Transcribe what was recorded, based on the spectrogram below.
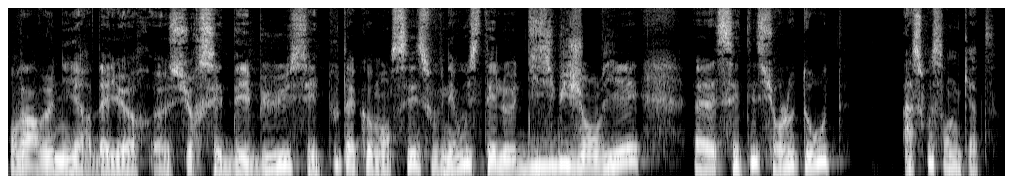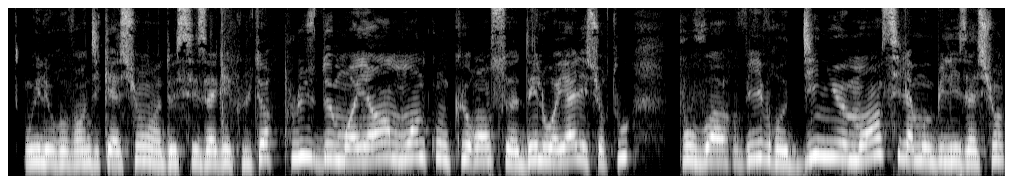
On va revenir d'ailleurs euh, sur ses débuts. C'est tout a commencé. Souvenez-vous, c'était le 18 janvier. Euh, c'était sur l'autoroute à 64. Oui, les revendications de ces agriculteurs, plus de moyens, moins de concurrence déloyale et surtout pouvoir vivre dignement. Si la mobilisation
